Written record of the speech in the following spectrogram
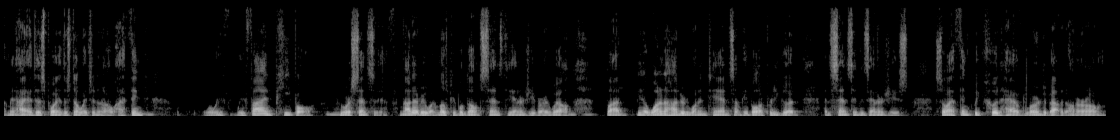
I mean, I, at this point, there's no way to know. I think mm-hmm. Well, we we find people mm-hmm. who are sensitive. Not everyone. Most people don't sense the energy very well, mm-hmm. but you know, one in a hundred, one in ten. Some people are pretty good at sensing these energies. So I think we could have learned about it on our own.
